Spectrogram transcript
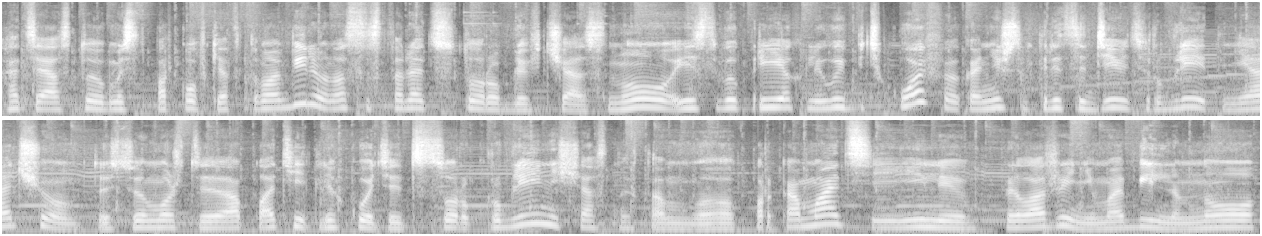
хотя стоимость парковки автомобиля у нас составляет 100 рублей в час. Но если вы приехали выпить кофе, конечно, 39 рублей это ни о чем. То есть вы можете оплатить легко эти 40 рублей несчастных там в паркомате или в приложении мобильном. Но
